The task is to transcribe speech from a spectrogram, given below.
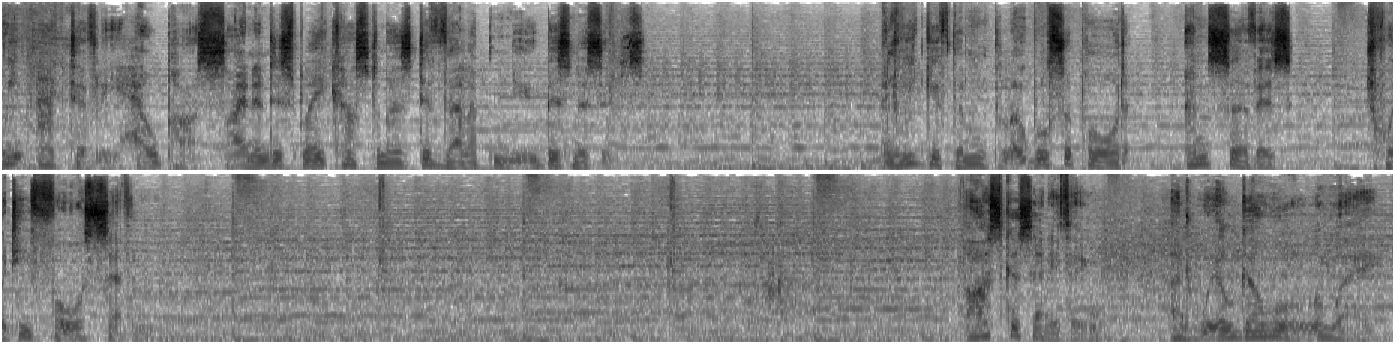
We actively help our sign and display customers develop new businesses. And we give them global support and service 24-7. Ask us anything and we'll go all the way.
